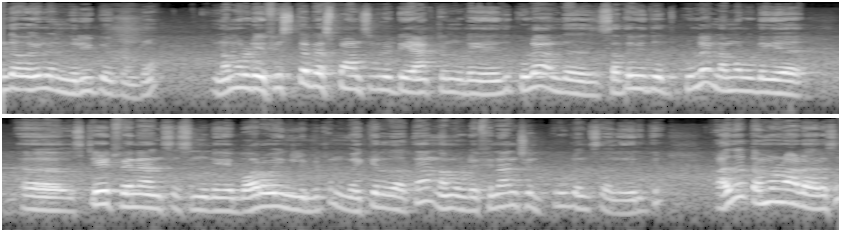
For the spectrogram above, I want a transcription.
எந்த வகையில் நம்ம ரீபே பண்ணுறோம் நம்மளுடைய ஃபிஸ்கல் ரெஸ்பான்சிபிலிட்டி ஆக்டினுடைய இதுக்குள்ளே அந்த சதவீதத்துக்குள்ளே நம்மளுடைய ஸ்டேட் ஃபைனான்சஸினுடைய பாரோவிங் லிமிட்டை நம்ம வைக்கிறதா தான் நம்மளுடைய ஃபினான்ஷியல் ப்ரூடன்ஸ் அதில் இருக்குது அது தமிழ்நாடு அரசு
